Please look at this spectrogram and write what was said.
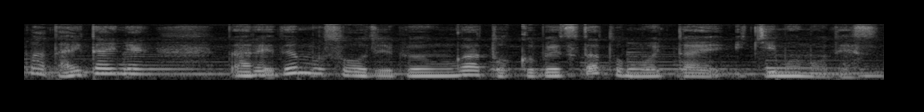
まあ、大体ね誰でもそう自分が特別だと思いたい生き物です。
